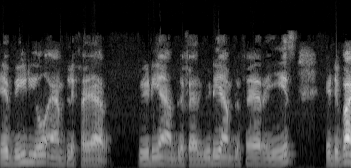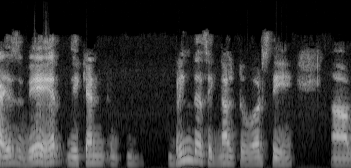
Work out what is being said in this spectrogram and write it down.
a video amplifier. Video amplifier video amplifier is a device where we can bring the signal towards the uh,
